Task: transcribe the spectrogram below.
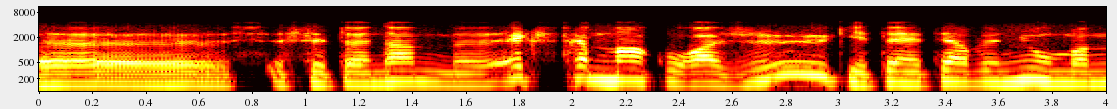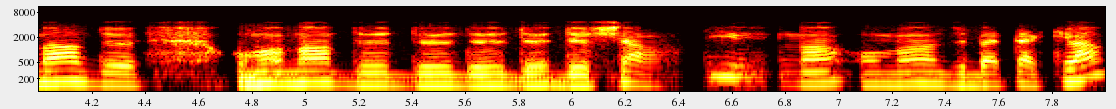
Euh, c'est un homme extrêmement courageux qui était intervenu au moment de au moment de de de, de, Charlie, au moment, du Bataclan.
